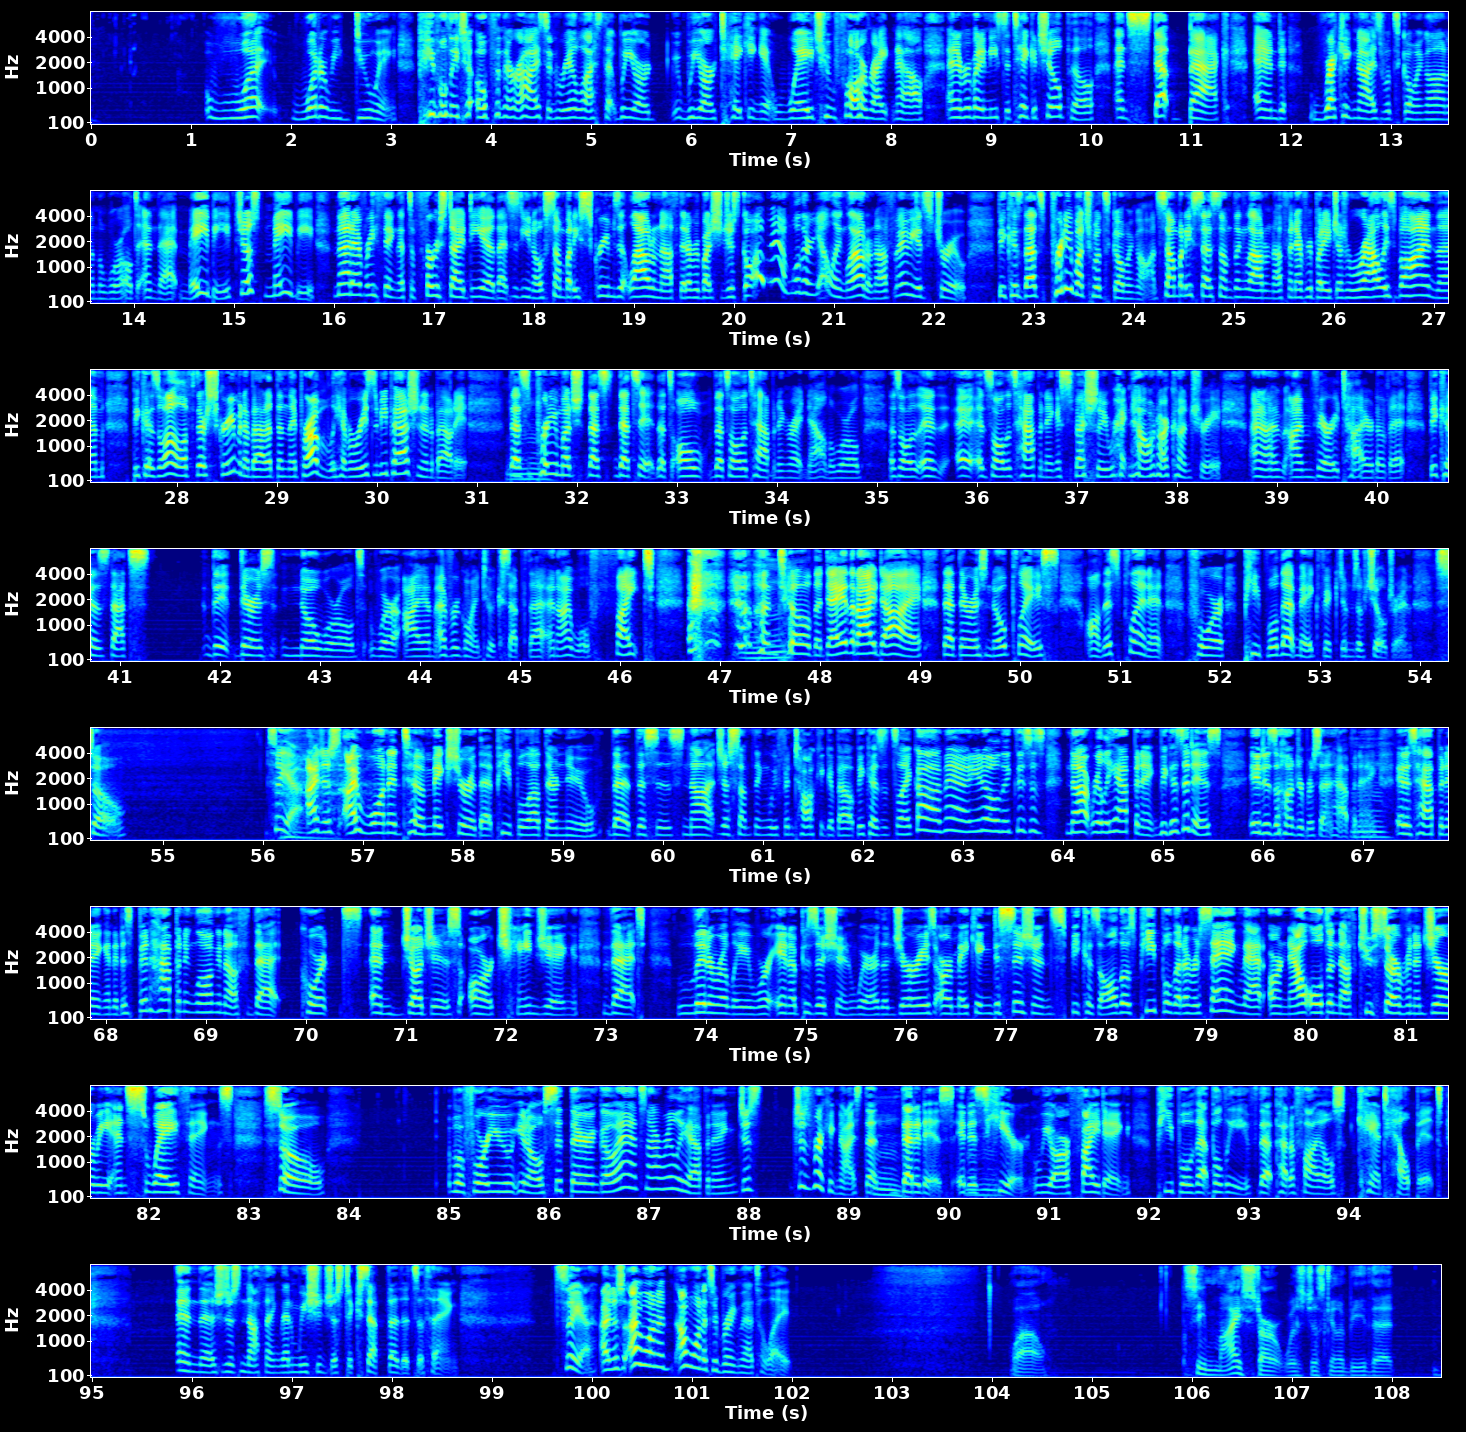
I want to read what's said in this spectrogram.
What what are we doing? People need to open their eyes and realize that we are we are taking it way too far right now and everybody needs to take a chill pill and step back and recognize what's going on in the world and that maybe just maybe not everything that's a first idea that's you know somebody screams it loud enough that everybody should just go oh man well they're yelling loud enough. Maybe it's true because that's pretty much what's going on. Somebody says something loud enough and everybody just rallies behind them because well if they're screaming about it then they probably have a reason to be passionate about it that's mm-hmm. pretty much that's that's it. That's all. That's all that's happening right now in the world. That's all. It, it's all that's happening, especially right now in our country. And I'm I'm very tired of it because that's the, there is no world where I am ever going to accept that, and I will fight mm-hmm. until the day that I die that there is no place on this planet for people that make victims of children. So. So yeah, I just I wanted to make sure that people out there knew that this is not just something we've been talking about because it's like, oh man, you know, like this is not really happening because it is. It is 100% happening. Mhm. It is happening and it has been happening long enough that courts and judges are changing that literally we're in a position where the juries are making decisions because all those people that are saying that are now old enough to serve in a jury and sway things. So before you you know sit there and go eh it's not really happening just just recognize that Mm. that it is It is Mhm. here we are fighting people that believe that pedophiles can't help it and there's just nothing then we should just accept that it's a thing so yeah i just i wanted i wanted to bring that to light Wow. See, my start was just going to be that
